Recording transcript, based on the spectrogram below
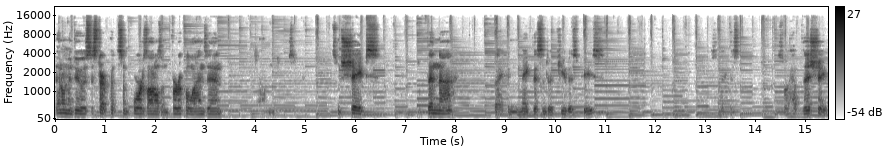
Then I'm going to do is to start putting some horizontals and vertical lines in, um, some shapes, then that, that I can make this into a cubist piece. So I, just, so I have this shape.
